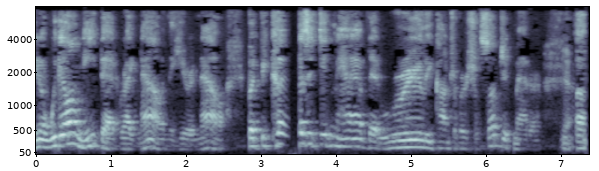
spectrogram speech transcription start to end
You know, we all need that right now in the here and now. But because it didn't have that really controversial subject matter, yeah. uh,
